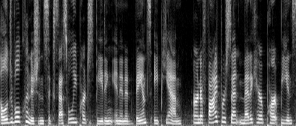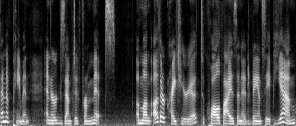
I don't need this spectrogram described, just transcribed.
Eligible clinicians successfully participating in an advanced APM earn a 5% Medicare Part B incentive payment and are exempted from MIPS. Among other criteria to qualify as an advanced APM,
